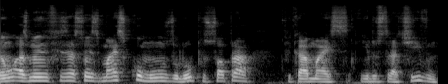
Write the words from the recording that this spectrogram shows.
então as manifestações mais comuns do lúpus, só para ficar mais ilustrativo.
